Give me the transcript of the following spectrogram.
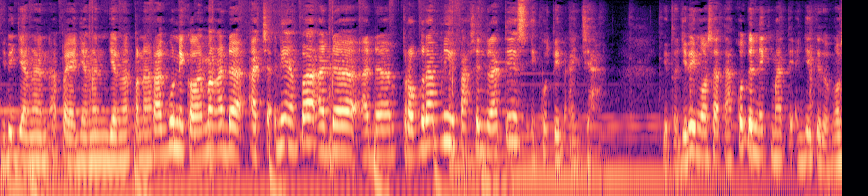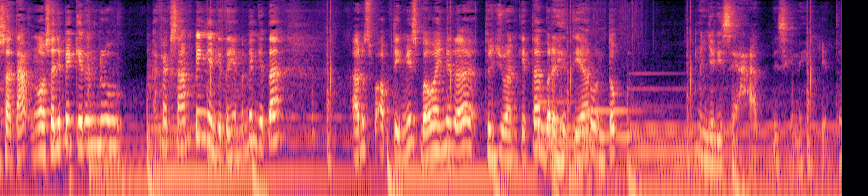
Jadi jangan apa ya jangan jangan pernah ragu nih kalau memang ada acak nih apa ada ada program nih vaksin gratis ikutin aja gitu. Jadi nggak usah takut dan nikmati aja gitu. Nggak usah nggak usah dipikirin dulu efek sampingnya gitu. Yang penting kita harus optimis bahwa ini adalah tujuan kita berikhtiar untuk menjadi sehat di sini gitu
